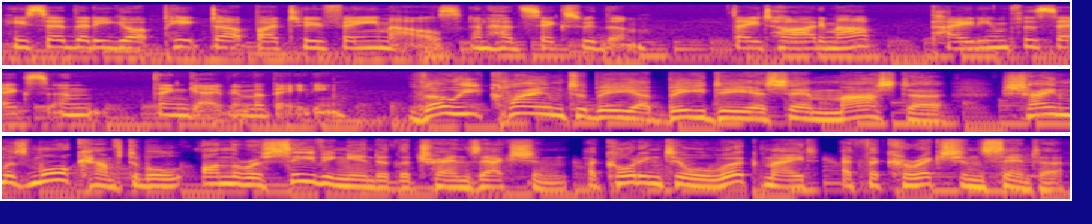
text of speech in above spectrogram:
He said that he got picked up by two females and had sex with them. They tied him up, paid him for sex, and then gave him a beating. Though he claimed to be a BDSM master, Shane was more comfortable on the receiving end of the transaction, according to a workmate at the Correction Centre,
